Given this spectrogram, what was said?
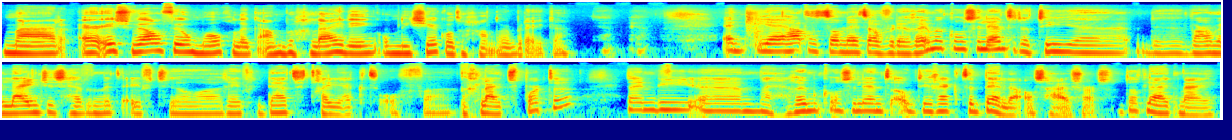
Maar er is wel veel mogelijk aan begeleiding om die cirkel te gaan doorbreken. Ja, ja. En jij had het dan net over de reumaconsulenten, dat die uh, de warme lijntjes hebben met eventueel uh, revalidatietraject of uh, begeleid sporten. Zijn die nou ja, reumaconsulenten ook direct te bellen als huisarts? Dat lijkt mij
